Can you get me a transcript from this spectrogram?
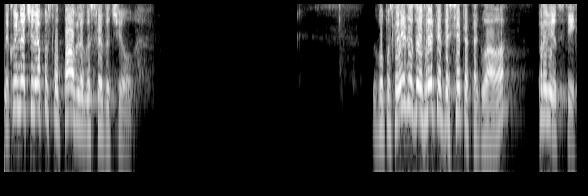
На кој начин апостол Павле го сведочи ова? Во последното да Евреите 10 глава, првиот стих,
